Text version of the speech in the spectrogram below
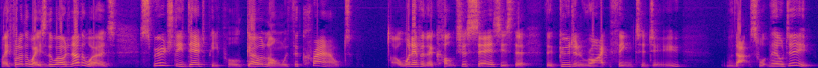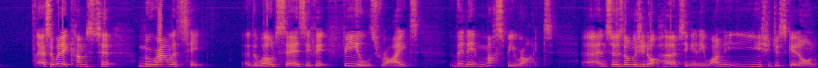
They follow the ways of the world. In other words, spiritually dead people go along with the crowd. Whatever the culture says is the, the good and right thing to do, that's what they'll do. So when it comes to morality, the world says if it feels right, then it must be right. And so as long as you're not hurting anyone, you should just get on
